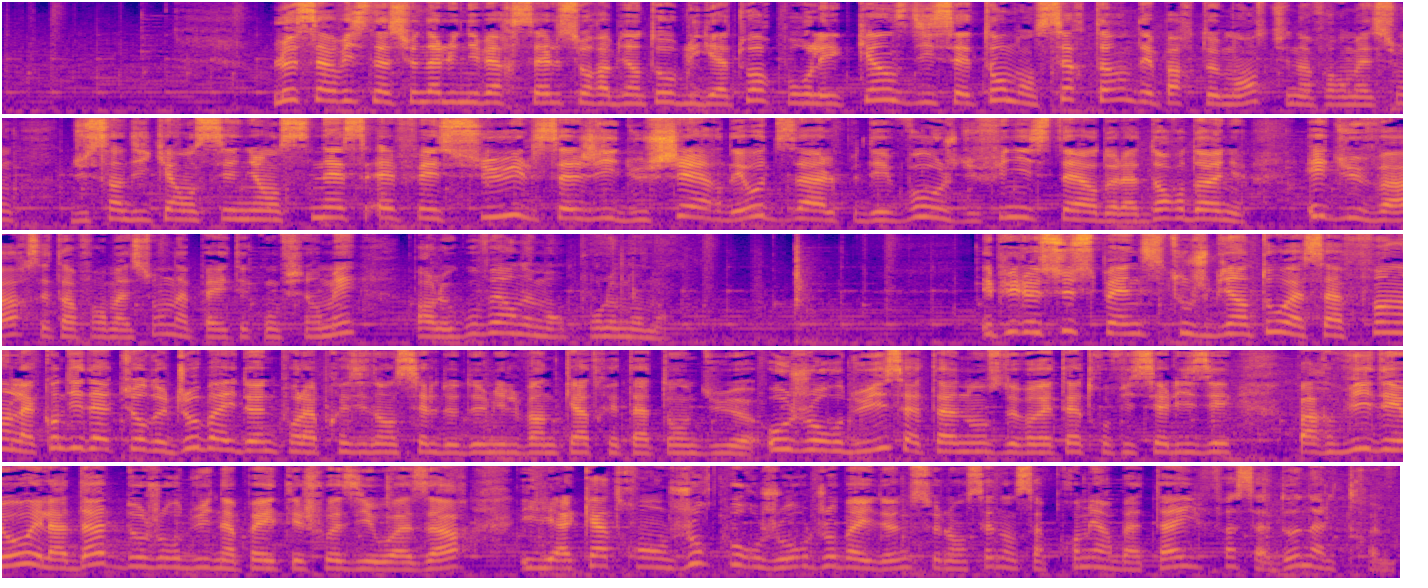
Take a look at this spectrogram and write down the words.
Le service national universel sera bientôt obligatoire pour les 15-17 ans dans certains départements. C'est une information du syndicat enseignant SNES FSU. Il s'agit du Cher, des Hautes-Alpes, des Vosges, du Finistère, de la Dordogne et du Var. Cette information n'a pas été confirmée par le gouvernement pour le moment. Et puis le suspense touche bientôt à sa fin. La candidature de Joe Biden pour la présidentielle de 2024 est attendue euh, aujourd'hui. Cette annonce devrait être officialisée par vidéo et la date d'aujourd'hui n'a pas été choisie au hasard. Il y a quatre ans, jour pour jour, Joe Biden se lançait dans sa première bataille face à Donald Trump.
